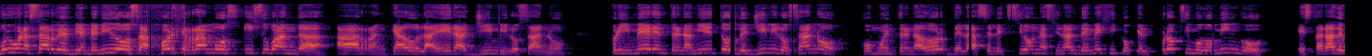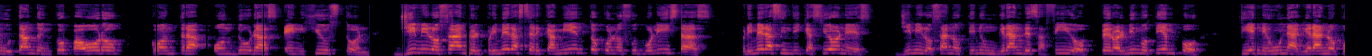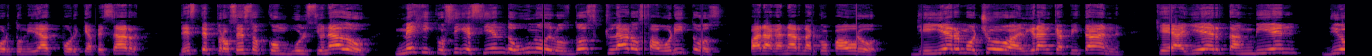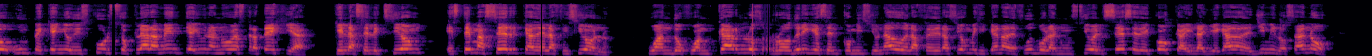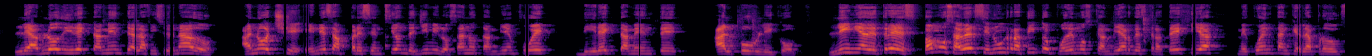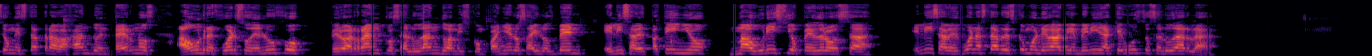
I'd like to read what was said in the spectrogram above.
Muy buenas tardes, bienvenidos a Jorge Ramos y su banda. Ha arrancado la era Jimmy Lozano. Primer entrenamiento de Jimmy Lozano como entrenador de la Selección Nacional de México que el próximo domingo estará debutando en Copa Oro contra Honduras en Houston. Jimmy Lozano, el primer acercamiento con los futbolistas, primeras indicaciones. Jimmy Lozano tiene un gran desafío, pero al mismo tiempo tiene una gran oportunidad porque a pesar este proceso convulsionado, México sigue siendo uno de los dos claros favoritos para ganar la Copa Oro. Guillermo Ochoa, el gran capitán, que ayer también dio un pequeño discurso. Claramente hay una nueva estrategia, que la selección esté más cerca de la afición. Cuando Juan Carlos Rodríguez, el comisionado de la Federación Mexicana de Fútbol, anunció el cese de Coca y la llegada de Jimmy Lozano, le habló directamente al aficionado. Anoche, en esa presentación de Jimmy Lozano, también fue directamente al público. Línea de tres. Vamos a ver si en un ratito podemos cambiar de estrategia. Me cuentan que la producción está trabajando en traernos a un refuerzo de lujo, pero arranco saludando a mis compañeros. Ahí los ven. Elizabeth Patiño, Mauricio Pedrosa. Elizabeth, buenas tardes. ¿Cómo le va? Bienvenida. Qué gusto saludarla.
